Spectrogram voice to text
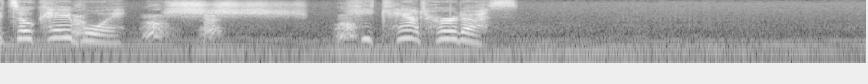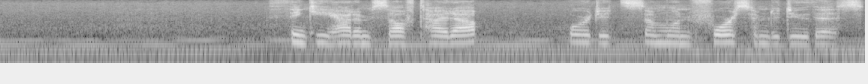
It's okay, boy. Shh. He can't hurt us. Think he had himself tied up? Or did someone force him to do this?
